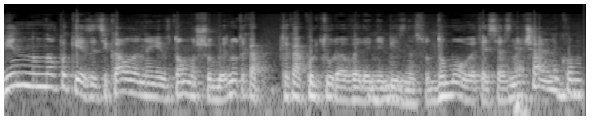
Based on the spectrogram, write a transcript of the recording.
він ну, навпаки зацікавлений в тому, щоб ну така, така культура ведення бізнесу. Домовитися з начальником,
